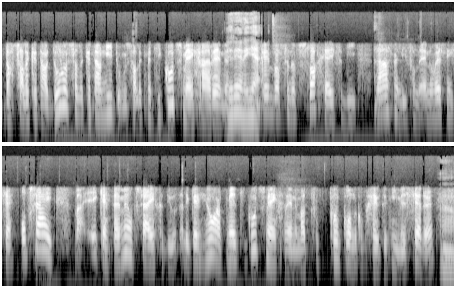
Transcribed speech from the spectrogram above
dacht, zal ik het nou doen of zal ik het nou niet doen? Zal ik met die koets mee gaan rennen? rennen, ja. Op moment was er een verslaggever die naast me liep van de NOS en die zei opzij. Maar ik heb hem opzij geduwd en ik ben heel hard met die koets mee gaan rennen. Maar toen, toen kon ik op een gegeven moment niet meer verder. Oh.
